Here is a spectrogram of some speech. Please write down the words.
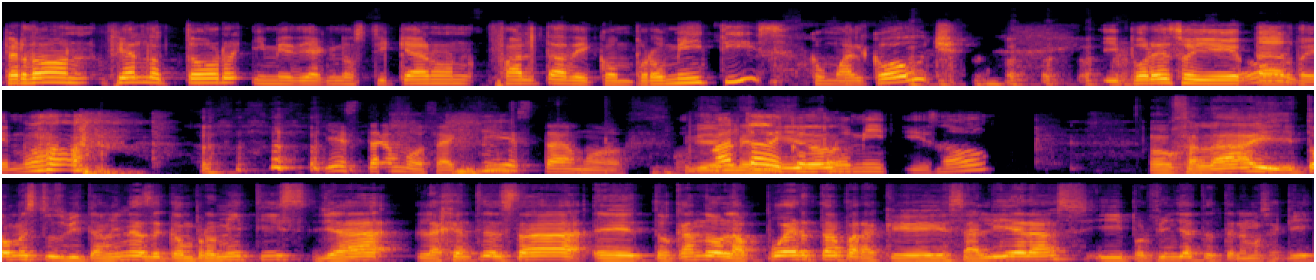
Perdón, fui al doctor y me diagnosticaron falta de compromitis, como al coach, y por eso llegué tarde, ¿no? Aquí estamos, aquí estamos. Falta de compromitis, ¿no? Ojalá y tomes tus vitaminas de compromitis. Ya la gente está eh, tocando la puerta para que salieras y por fin ya te tenemos aquí.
